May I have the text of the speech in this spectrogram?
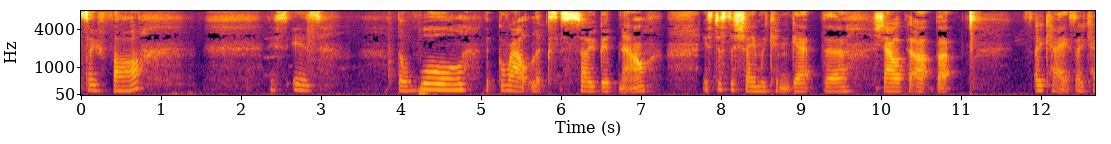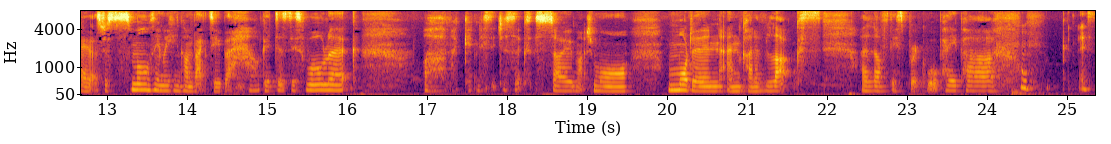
So far. This is the wall. The grout looks so good now. It's just a shame we couldn't get the shower put up, but it's okay, it's okay. That's just a small thing we can come back to, but how good does this wall look? Oh my goodness, it just looks so much more modern and kind of luxe. I love this brick wallpaper. Oh goodness,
